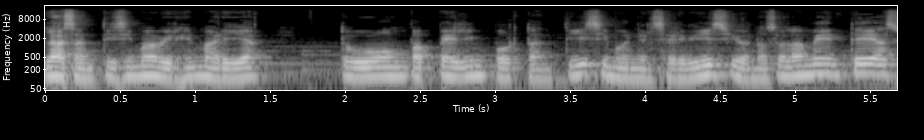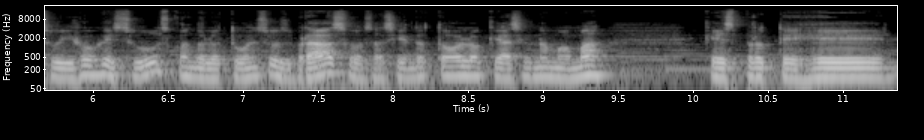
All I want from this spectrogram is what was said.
la Santísima Virgen María, tuvo un papel importantísimo en el servicio, no solamente a su Hijo Jesús cuando lo tuvo en sus brazos, haciendo todo lo que hace una mamá, que es proteger,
